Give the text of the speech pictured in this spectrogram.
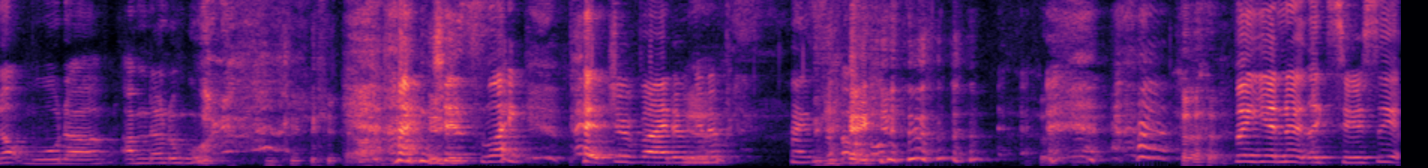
Not water. I'm not a water. I'm just like petrified. I'm Yeah. gonna myself. but yeah, no, like seriously,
